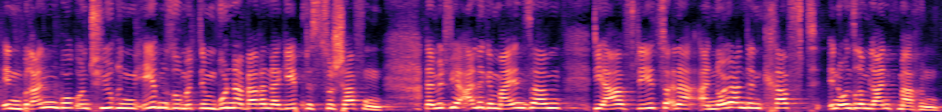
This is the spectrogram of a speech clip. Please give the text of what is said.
in Brandenburg und Thüringen ebenso mit dem wunderbaren Ergebnis zu schaffen, damit wir alle gemeinsam die AfD zu einer erneuernden Kraft in unserem Land machen.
